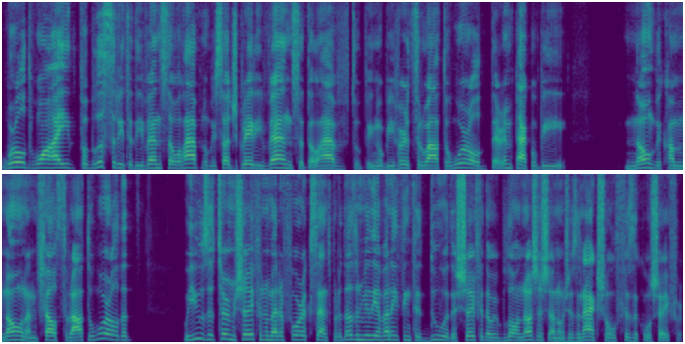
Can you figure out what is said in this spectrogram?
worldwide publicity to the events that will happen. There'll be such great events that they'll have to you know be heard throughout the world. Their impact will be known, become known and felt throughout the world. That we use the term shofar in a metaphoric sense, but it doesn't really have anything to do with the shofar that we blow on Rosh Hashanah, which is an actual physical shofar.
